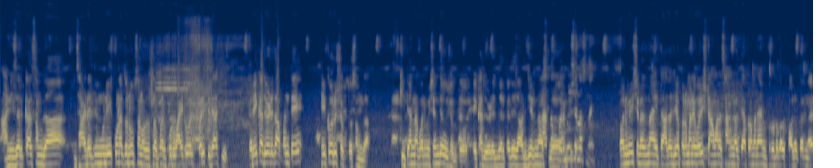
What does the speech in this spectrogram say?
आणि जर का समजा झाडामुळे कोणाचं नुकसान होत असलं भरपूर वाईट वर- परिस्थिती असली तर एखाद वेळेस आपण ते हे करू शकतो समजा की त्यांना परमिशन देऊ शकतो. एखाद वेळेस जर का ते झाड जीर्ण असलं परमिशनच नाही. परमिशनच नाही. तर आता ज्याप्रमाणे वरिष्ठ आम्हाला सांगणार त्याप्रमाणे आम्ही प्रोटोकॉल फॉलो करणार.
